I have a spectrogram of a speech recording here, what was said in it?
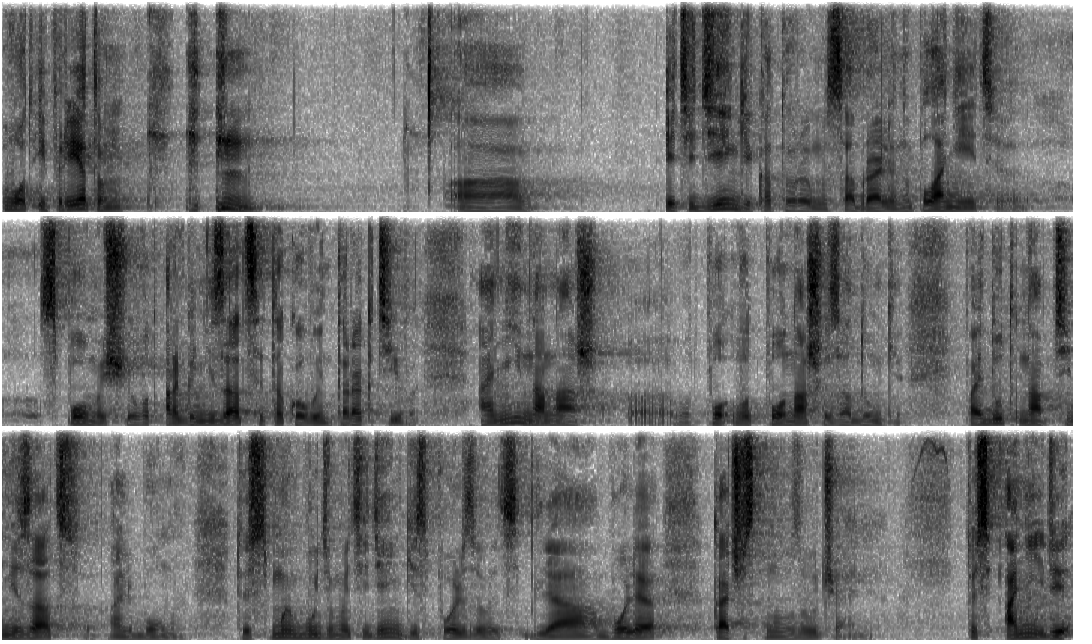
Вот, и при этом э, эти деньги, которые мы собрали на планете с помощью вот организации такого интерактива, они на наш, э, вот, по, вот по нашей задумке пойдут на оптимизацию альбома. То есть мы будем эти деньги использовать для более качественного звучания. То есть они ре,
